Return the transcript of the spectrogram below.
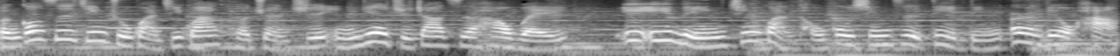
本公司经主管机关核准之营业执照字号为一一零金管投顾新字第零二六号。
